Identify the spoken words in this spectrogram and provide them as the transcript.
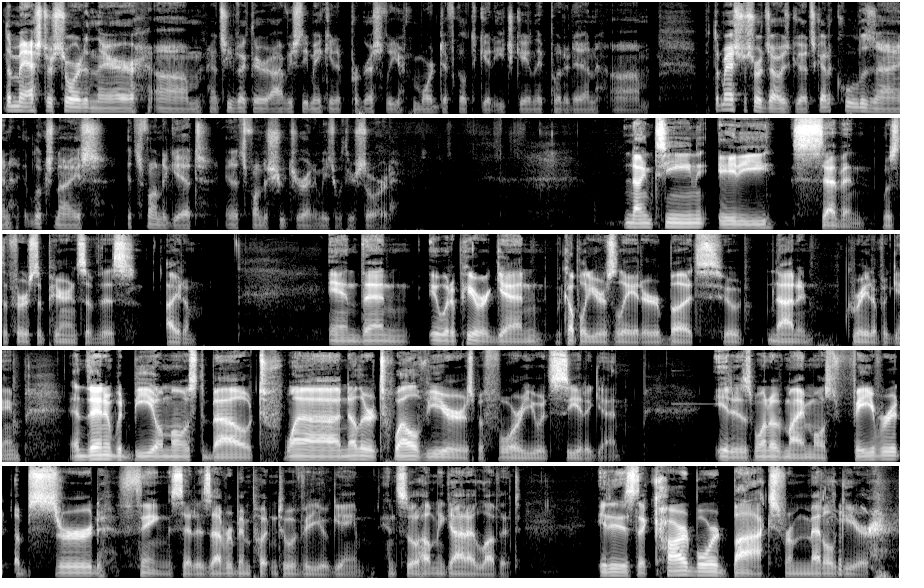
the Master Sword in there. Um, it seems like they're obviously making it progressively more difficult to get each game they put it in. Um, but the Master Sword's always good. It's got a cool design. It looks nice. It's fun to get, and it's fun to shoot your enemies with your sword. 1987 was the first appearance of this item. And then it would appear again a couple years later, but not in great of a game. And then it would be almost about tw- another 12 years before you would see it again. It is one of my most favorite absurd things that has ever been put into a video game. And so help me God, I love it. It is the cardboard box from Metal Gear.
